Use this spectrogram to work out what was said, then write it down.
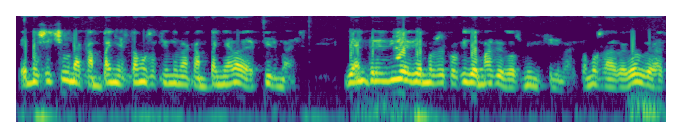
hemos hecho una campaña, estamos haciendo una campaña de firmas. ya en tres días ya hemos recogido más de 2.000 firmas. Estamos alrededor de las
